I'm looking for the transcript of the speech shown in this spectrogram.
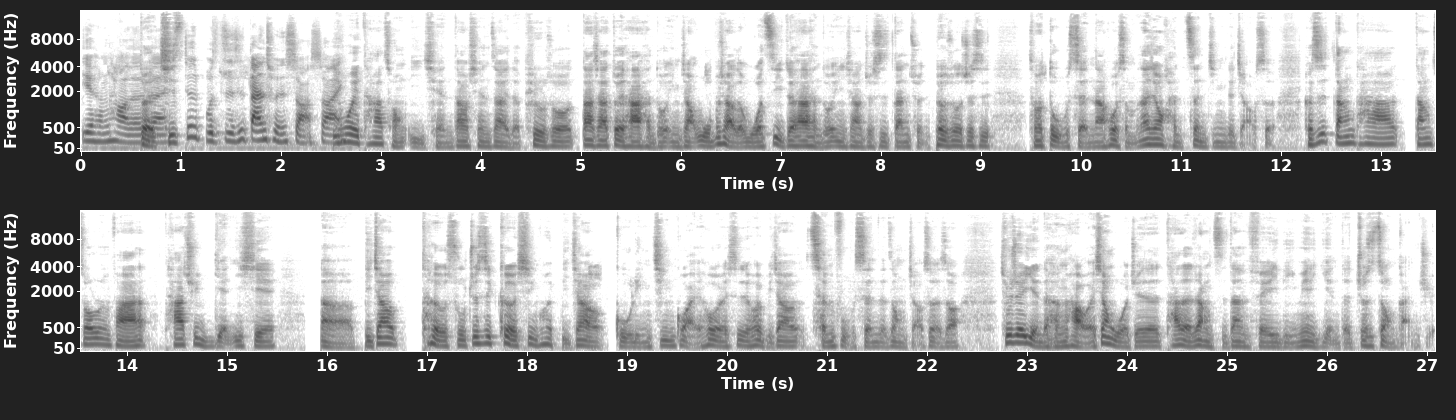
也很好的。对，其实就是不只是单纯耍帅，因为他从以前到现在的，譬如说，大家对他很多印象，我不晓得我自己对他很多印象就是单纯，譬如说就是什么赌神啊，或什么那种很震惊的角色。可是当他当周润发他去演一些呃比较。特殊就是个性会比较古灵精怪，或者是会比较城府深的这种角色的时候，就觉得演的很好诶。像我觉得他的《让子弹飞》里面演的就是这种感觉。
